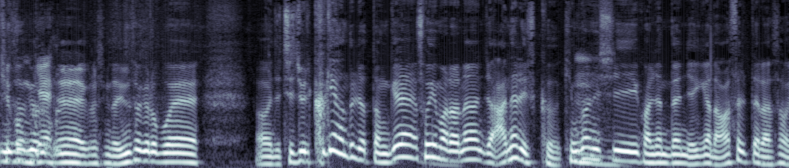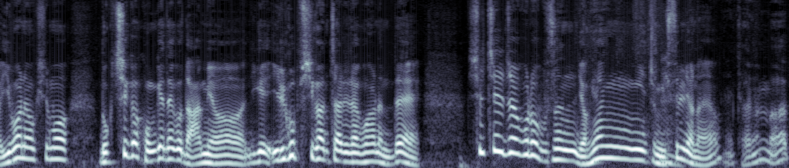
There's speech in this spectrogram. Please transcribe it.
윤석열, 네, 그렇습니다. 윤석열 후보의 어, 이제 지지율이 크게 흔들렸던 게 소위 말하는 이제 아내 리스크, 김건희 음. 씨 관련된 얘기가 나왔을 때라서 이번에 혹시 뭐 녹취가 공개되고 나면 이게 7시간짜리라고 하는데 실질적으로 무슨 영향이 좀 음. 있으려나요? 네, 저는 뭐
